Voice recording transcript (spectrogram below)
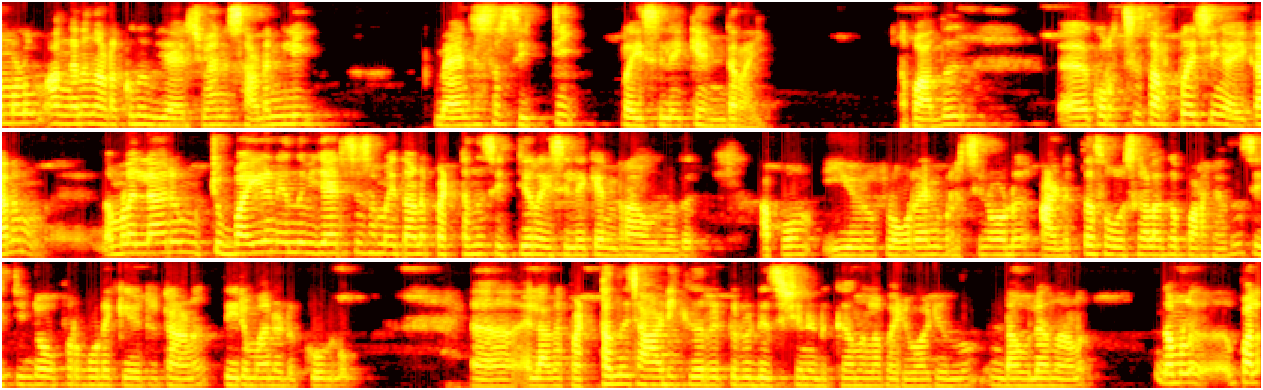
നമ്മളും അങ്ങനെ നടക്കുന്നു വിചാരിച്ചു. ആൻഡ് സഡൻലി മാഞ്ചസ്റ്റർ സിറ്റി റേസിലേക്ക് ആയി. അപ്പോൾ അത് കുറച്ച് സർപ്രൈസിങ് ആയി. കാരണം നമ്മളെല്ലാവരും ടു ബൈൺ എന്ന് വിചാരിച്ച സമയത്താണ് പെട്ടെന്ന് സിറ്റി റേസിലേക്ക് എന്റർ ആവുന്നത്. അപ്പം ഈ ഒരു ഫ്ലോറിയൻ ബ്രിഡ്സിനോട് അടുത്ത സോഴ്സുകളൊക്കെ പറഞ്ഞത് സിറ്റിന്റെ ഓഫർ കൂടെ കേട്ടിട്ടാണ് തീരുമാനം എടുക്കുകയുള്ളൂ അല്ലാതെ പെട്ടെന്ന് ചാടി കയറിയിട്ട് ഒരു ഡിസിഷൻ എടുക്കുക എന്നുള്ള പരിപാടിയൊന്നും ഉണ്ടാവില്ല എന്നാണ് നമ്മൾ പല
